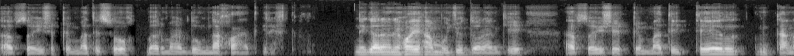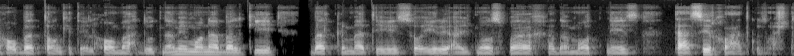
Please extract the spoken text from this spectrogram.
افزایش قیمت سوخت بر مردم نخواهد گرفت. نگرانی های هم وجود دارند که افزایش قیمت تل تنها به تانک تل ها محدود نمیمانه بلکه بر قیمت سایر اجناس و خدمات نیز تاثیر خواهد گذاشت.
